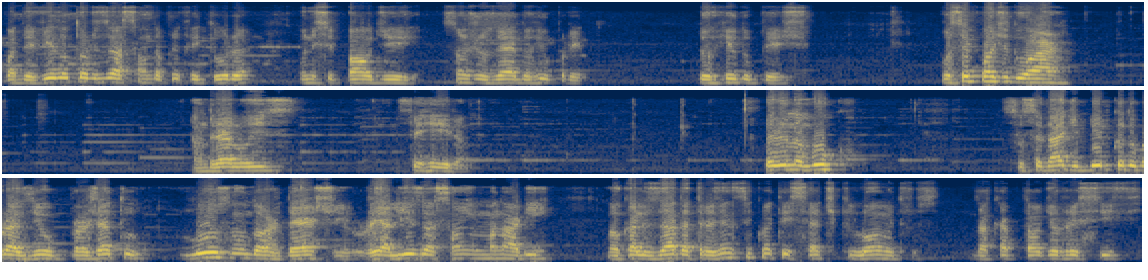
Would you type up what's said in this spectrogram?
com a devida autorização da Prefeitura Municipal de São José do Rio Preto, do Rio do Peixe. Você pode doar André Luiz Ferreira. Pernambuco, Sociedade Bíblica do Brasil, Projeto Luz no Nordeste, realiza ação em Manari, localizada a 357 quilômetros da capital de Recife.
